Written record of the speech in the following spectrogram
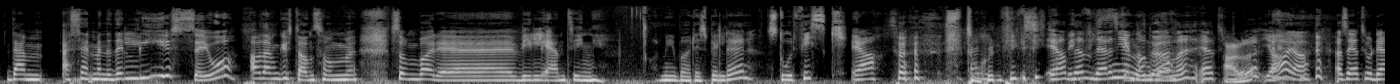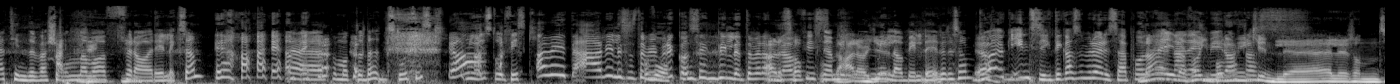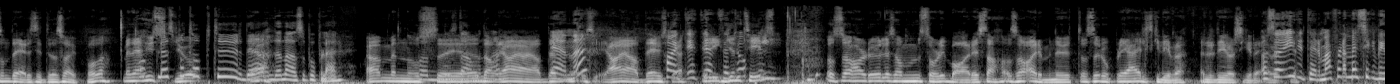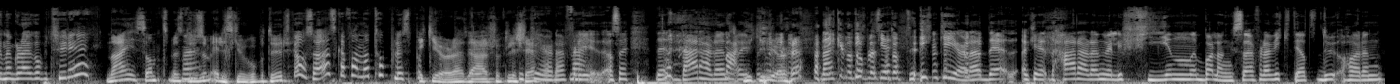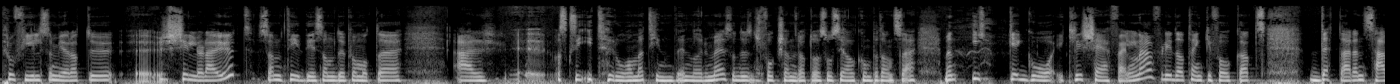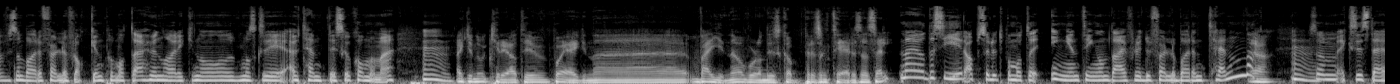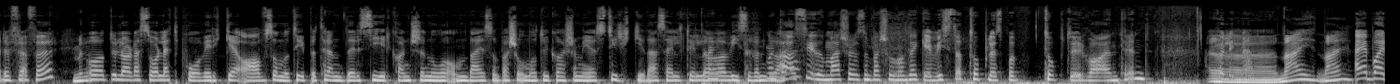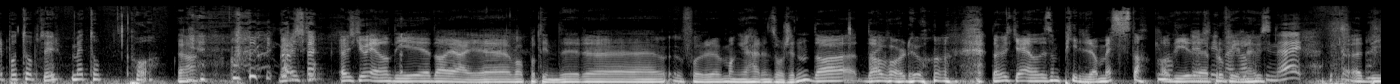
de, jeg mener det lyser jo av de guttene som, som bare vil én ting. Mye barisbilder. Stor fisk. Ja. Stor fisk. Ja, den, det er en gjennomgående. Jeg tror, Er det det? Ja, ja. Altså, jeg tror det er Tinder-versjonen av Ferrari, liksom. Ja, Det ja, er på en måte det. Stor fisk. Ja. Mye stor fisk. Jeg vet, jeg og lillesøster vi bruker å sende bilder til Er hverandre av fisk. Ja, Det er jo Milla-bilder, liksom. Du har jo ikke innsikt i hva som rører seg på Nei, i det hvert er fall ikke mye rart, ass. kvinnelige, eller sånn som dere sitter og sveiper på. da. Men jeg Toppløs husker på topptur. Det, Ja. Den er også populær. Ja, men hos, hos eh, damene. ja, ja, ja, den, Ene? ja, ja, det husker jeg. Ryggen til, og så har du liksom, står du i baris, da, og så armene ut, og så roper de 'jeg elsker livet'. Eller de gjør sikkert det. Og så irriterer det meg, for de er sikkert ikke noe glad i å gå på tur engang. Nei, sant, mens Nei. du som elsker å gå på tur, Skal også ha, skal faen ha toppløs på tur. ikke gjør det. Det er så Ikke klisjé. gjør det, fordi altså, det, der har det en, Nei, ikke gjør det. Nei, Ikke noe toppløs på ikke, topptur. ikke gjør det. det okay, her er det en veldig fin balanse, for det er viktig at du har en profil som gjør at du eh, skiller deg ut, samtidig som du på en måte er eh, hva skal jeg si, i tråd med Tinder-normer, så folk skjønner at du har sosial kompetanse. Men ikke gå i klisjéfellene, fordi da tenker folk at dette er en sau som bare følger flokken. på en måte. Hun har ikke noe hva skal jeg si, autentisk å komme med. Er ikke noe kreativ på egne vegne og hvordan de skal presentere seg selv. Nei, og det sier absolutt på en måte ingenting om deg, fordi du følger bare en trend da, Ja. som eksisterer fra før. Men- og at du lar deg så lett påvirke av sånne type trender, sier kanskje noe om deg som person, at du ikke har så mye styrke i deg selv til å vise hvem du er? Men hva er. sier du om deg selv som person at jeg ikke visste at toppløs på topptur var en trend? Følg med. Uh, nei, nei. Jeg er bare på topptur, med topp på. Ja. Jeg husker, jeg husker jo en av de da jeg eh, var på Tinder eh, for mange herrens år siden. Da, da var det jo Da husker jeg en av de som pirra mest da, av de profilene jeg husker. De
